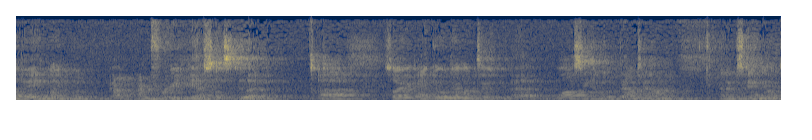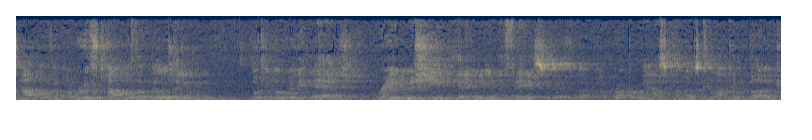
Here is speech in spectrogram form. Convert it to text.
LA?" And like, I'm free. Yes, let's do it. Uh, so I, I, go down to uh, Los Angeles downtown, and I'm standing on top of a, a, rooftop of a building, looking over the edge. Rain machine hitting me in the face with a, a rubber mask on. I was kind of like a bug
